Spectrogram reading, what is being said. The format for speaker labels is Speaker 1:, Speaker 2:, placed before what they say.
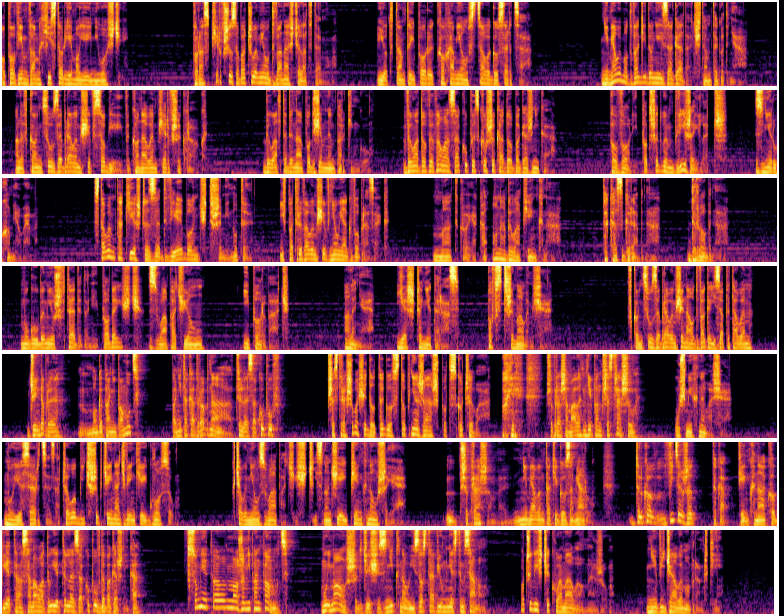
Speaker 1: opowiem wam historię mojej miłości. Po raz pierwszy zobaczyłem ją 12 lat temu. I od tamtej pory kocham ją z całego serca. Nie miałem odwagi do niej zagadać tamtego dnia. Ale w końcu zebrałem się w sobie i wykonałem pierwszy krok. Była wtedy na podziemnym parkingu. Wyładowywała zakupy z koszyka do bagażnika. Powoli podszedłem bliżej, lecz znieruchomiałem. Stałem tak jeszcze ze dwie bądź trzy minuty i wpatrywałem się w nią jak w obrazek. Matko, jaka ona była piękna, taka zgrabna, drobna. Mógłbym już wtedy do niej podejść, złapać ją i porwać. Ale nie, jeszcze nie teraz. Powstrzymałem się. W końcu zebrałem się na odwagę i zapytałem: Dzień dobry, mogę pani pomóc? Pani taka drobna, tyle zakupów. Przestraszyła się do tego stopnia, że aż podskoczyła. Oj, przepraszam, ale mnie pan przestraszył. Uśmiechnęła się. Moje serce zaczęło bić szybciej na dźwięk jej głosu. Chciałem ją złapać i ścisnąć jej piękną szyję. Przepraszam, nie miałem takiego zamiaru. Tylko widzę, że taka piękna kobieta sama ładuje tyle zakupów do bagażnika. W sumie to może mi pan pomóc. Mój mąż gdzieś zniknął i zostawił mnie z tym samą. Oczywiście kłamała o mężu. Nie widziałem obrączki.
